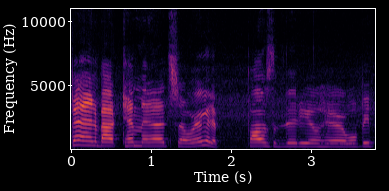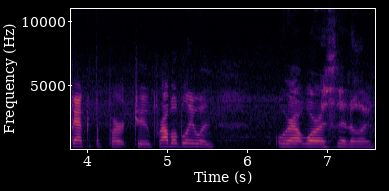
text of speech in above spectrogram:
Been about 10 minutes, so we're gonna pause the video here. We'll be back with the part two, probably when we're at War with Italy.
